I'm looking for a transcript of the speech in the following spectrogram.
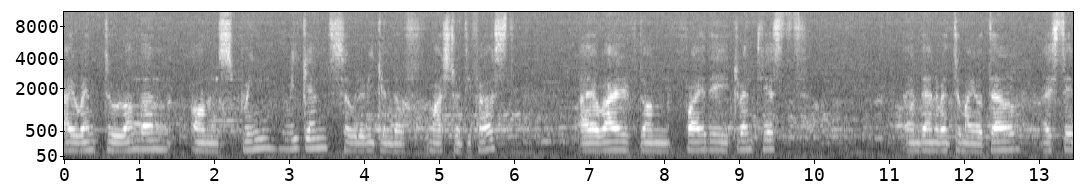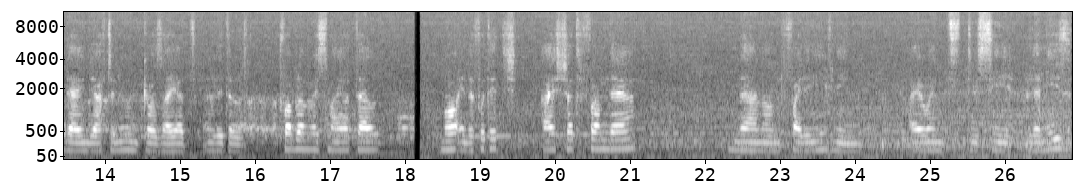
I went to London on spring weekend, so the weekend of March 21st. I arrived on Friday 20th and then went to my hotel. I stayed there in the afternoon because I had a little problem with my hotel. More in the footage I shot from there. Then on Friday evening I went to see Les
